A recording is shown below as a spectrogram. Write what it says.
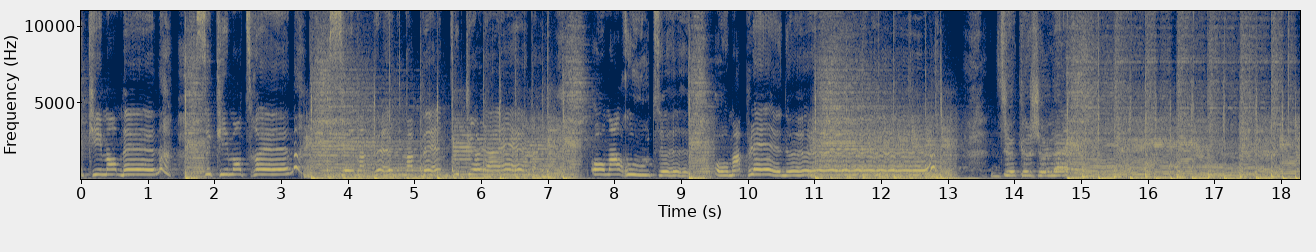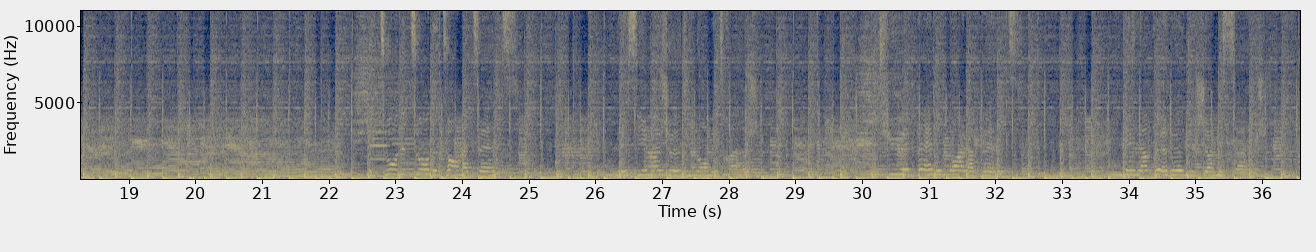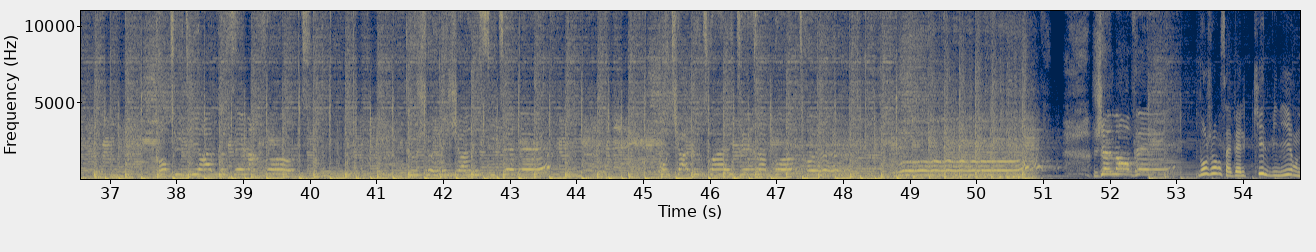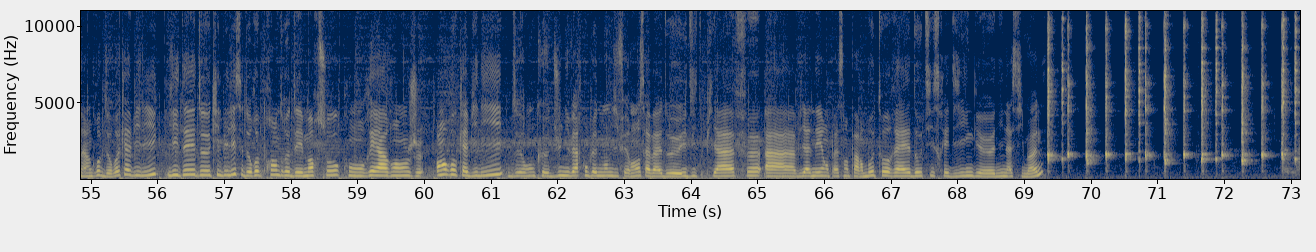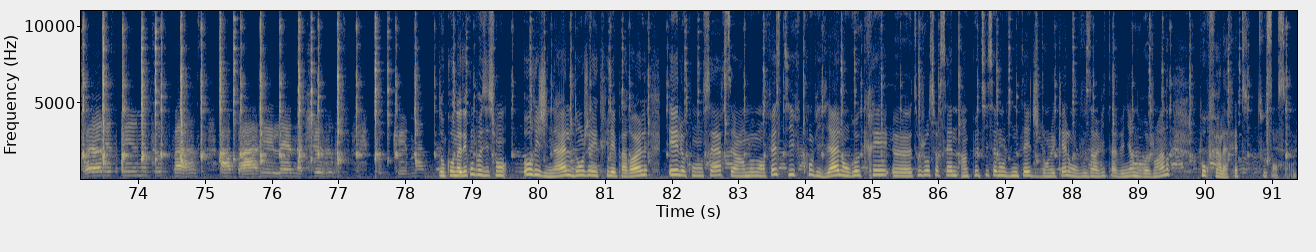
Ce qui m'emmène, ce qui m'entraîne, c'est ma peine, ma peine plus que la haine. Oh ma route, oh ma plaine, Dieu que je l'aime. Je m'en vais Bonjour, on s'appelle Kill Billy, on est un groupe de rockabilly. L'idée de Kill Billy, c'est de reprendre des morceaux qu'on réarrange en rockabilly, donc euh, d'univers complètement différents. Ça va de Edith Piaf à Vianney en passant par Motorhead, Otis Redding, euh, Nina Simone. Well, Donc on a des compositions originales dont j'ai écrit les paroles et le concert c'est un moment festif, convivial. On recrée euh, toujours sur scène un petit salon vintage dans lequel on vous invite à venir nous rejoindre pour faire la fête tous ensemble.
